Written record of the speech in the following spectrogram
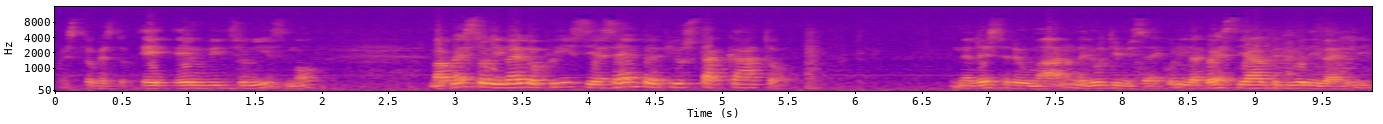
questo, questo erudizionismo, ma questo livello qui si è sempre più staccato nell'essere umano negli ultimi secoli da questi altri due livelli,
